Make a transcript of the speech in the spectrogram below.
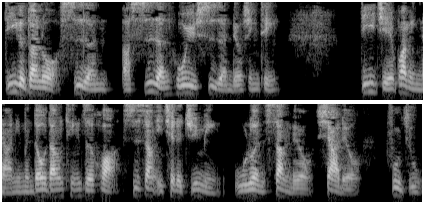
第一个段落，诗人啊，诗人呼吁世人留心听。第一节，冠名哪，你们都当听这话。世上一切的居民，无论上流下流、富足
